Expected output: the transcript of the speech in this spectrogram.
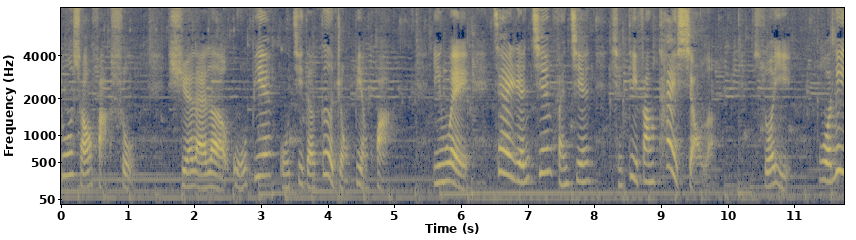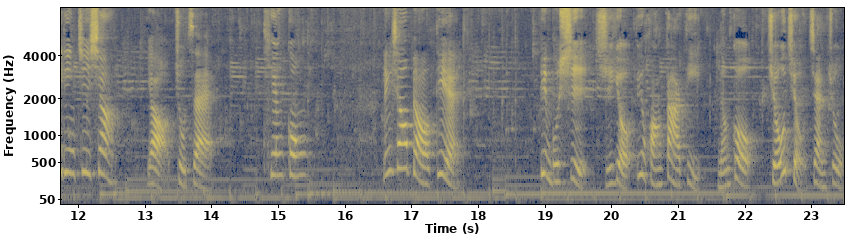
多少法术，学来了无边无际的各种变化。因为在人间凡间，嫌地方太小了，所以。我立定志向，要住在天宫。凌霄宝殿，并不是只有玉皇大帝能够久久暂住，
